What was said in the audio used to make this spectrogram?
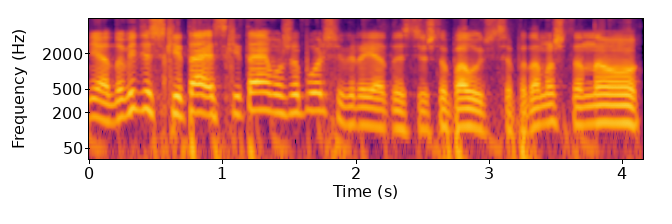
Не, ну видишь, с, Китай, с Китаем уже больше вероятности, что получится, потому что, ну,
